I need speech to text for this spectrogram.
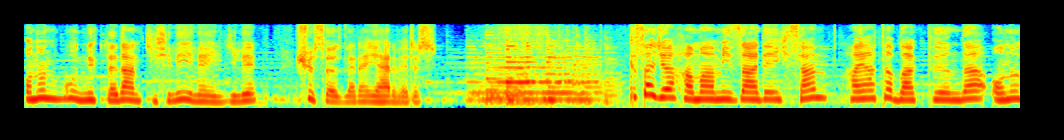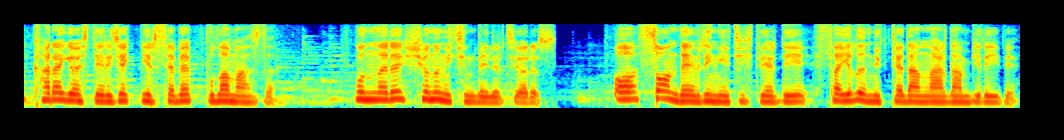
onun bu nüktedan kişiliğiyle ilgili şu sözlere yer verir. Kısaca Hamamizade İhsan hayata baktığında onu kara gösterecek bir sebep bulamazdı. Bunları şunun için belirtiyoruz. O son devrin yetiştirdiği sayılı nüktedanlardan biriydi.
